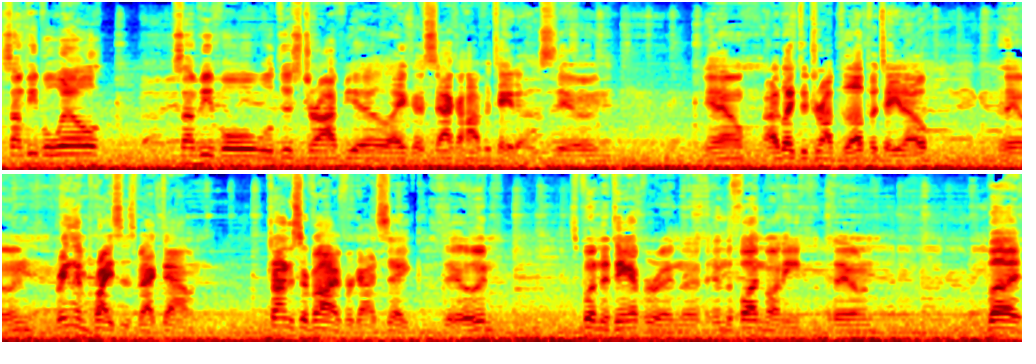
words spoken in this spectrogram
Some people will, some people will just drop you like a sack of hot potatoes, dude. You know, I'd like to drop the potato, dude. Bring them prices back down. I'm trying to survive, for God's sake, dude. It's putting a damper in the in the fun money, dude. But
